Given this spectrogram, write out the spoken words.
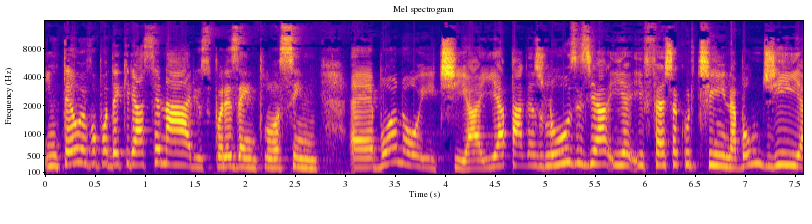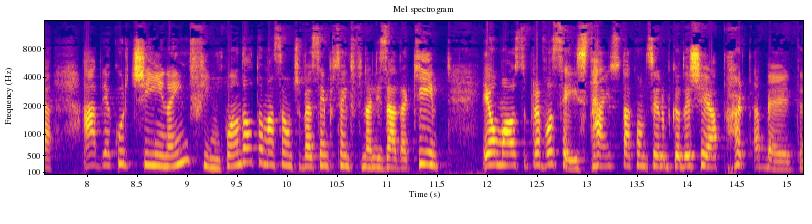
Então eu vou poder criar cenários, por exemplo, assim, é, boa noite, aí apaga as luzes e, a, e, e, fecha a cortina, bom dia, abre a cortina, enfim, quando a automação estiver 100% finalizada aqui, eu mostro pra vocês, tá? Isso tá acontecendo porque eu deixei a porta aberta,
